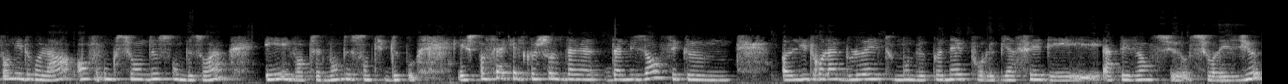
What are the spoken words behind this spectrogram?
son hydrolat en fonction de son besoin et éventuellement de son type de peau. Et je pensais à quelque chose d'amusant, c'est que euh, l'hydrolat bleuet, tout le monde le connaît pour le bienfait des apaisants sur, sur les yeux.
